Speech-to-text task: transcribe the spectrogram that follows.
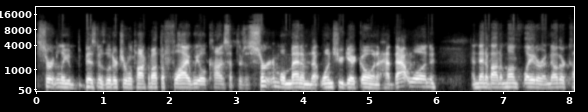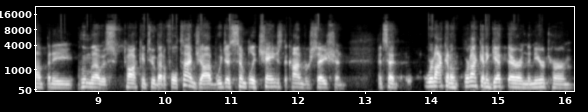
certainly business literature. We'll talk about the flywheel concept. There's a certain momentum that once you get going, I had that one. And then about a month later, another company whom I was talking to about a full-time job, we just simply changed the conversation and said, we're not going to, we're not going to get there in the near term.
